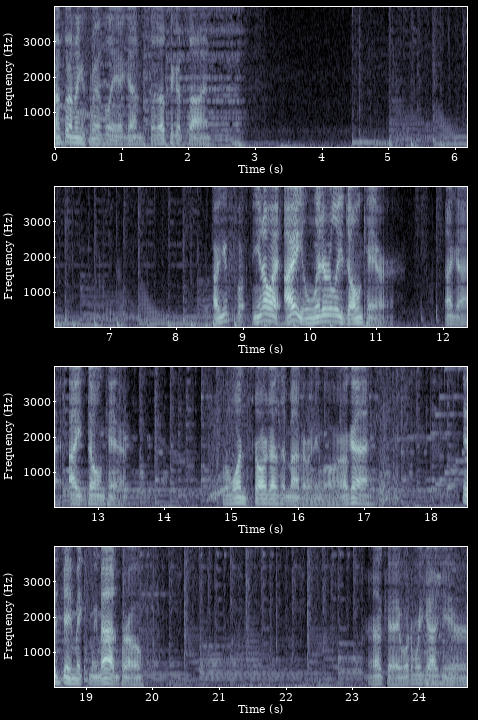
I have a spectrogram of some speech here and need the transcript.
That's running smoothly again, so that's a good sign. Are you You know what? I literally don't care. Okay, I don't care. The one star doesn't matter anymore, okay? This game makes me mad, bro. Okay, what do we got here?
